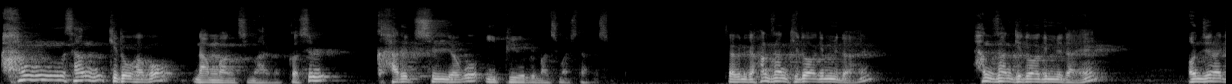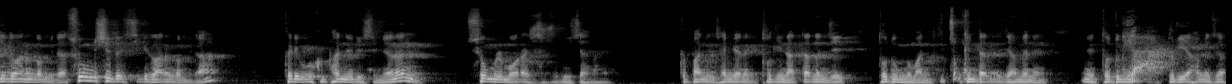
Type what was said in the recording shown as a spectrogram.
항상 기도하고 낭망치 말 것을 가르치려고 이 비유를 말씀하시다 그랬습니다. 자, 그러니까 항상 기도하기입니다. 항상 기도하기입니다. 언제나 기도하는 겁니다. 숨 쉬듯이 기도하는 겁니다. 그리고 급한 일이 있으면은 숨을 수도 있잖아요. 급한 일 생겨는 불이 났다든지 도둑놈한테 쫓긴다든지 하면은 도둑이야 불이야 하면서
